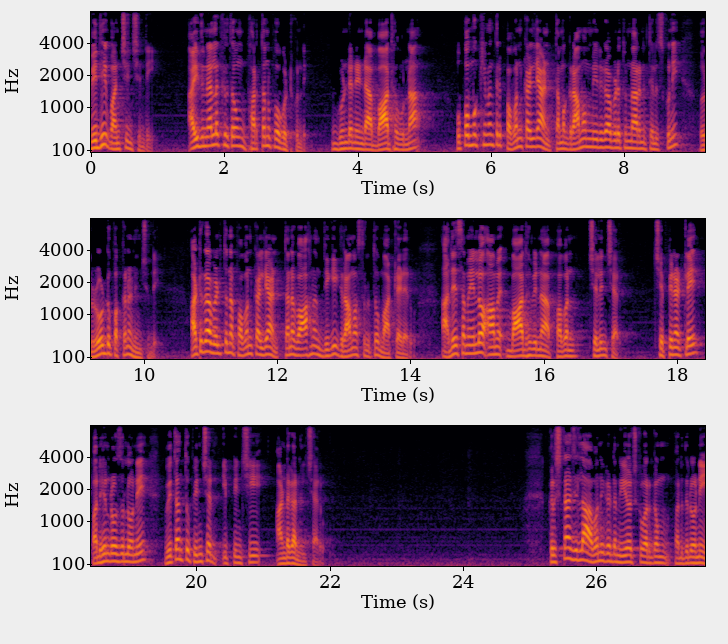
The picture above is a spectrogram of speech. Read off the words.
విధి వంచింది ఐదు నెలల క్రితం భర్తను పోగొట్టుకుంది. గుండె నిండా బాధ ఉన్నా ఉప ముఖ్యమంత్రి పవన్ కళ్యాణ్ తమ గ్రామం మీదుగా వెళుతున్నారని తెలుసుకుని రోడ్డు పక్కన నించుంది. అటుగా వెళ్తున్న పవన్ కళ్యాణ్ తన వాహనం దిగి గ్రామస్తులతో మాట్లాడారు. అదే సమయంలో ఆమె బాధ విన్న పవన్ చెలించారు. చెప్పినట్లే పదిహేను రోజుల్లోనే వితంతు పింఛన్ ఇప్పించి అండగా నిలిచారు. కృష్ణా జిల్లా అవనిగడ్డ నియోజకవర్గం పరిధిలోని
